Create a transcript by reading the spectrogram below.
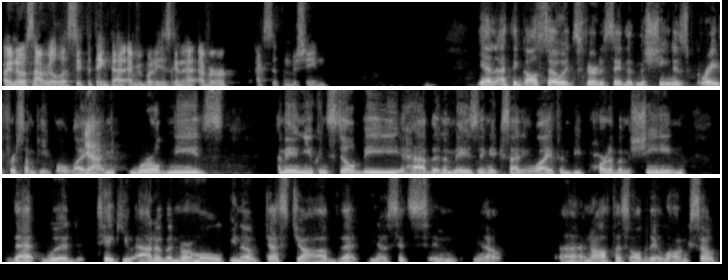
I know it's not realistic to think that everybody is going to ever exit the machine. Yeah, and I think also it's fair to say that machine is great for some people. Like, yeah. I mean, world needs. I mean, you can still be have an amazing, exciting life and be part of a machine that would take you out of a normal, you know, desk job that you know sits in you know uh, an office all day long. So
